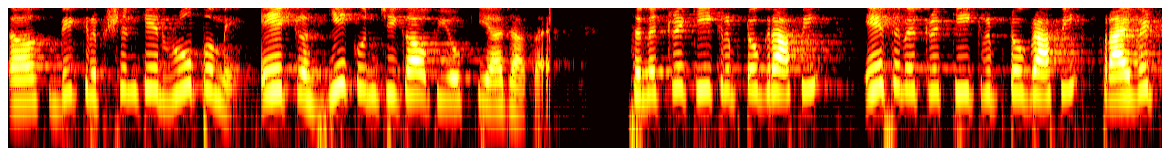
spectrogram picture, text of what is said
डिक्रिप्शन के रूप में एक ही कुंजी का उपयोग किया जाता है? Symmetric key cryptography asymmetric key cryptography private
